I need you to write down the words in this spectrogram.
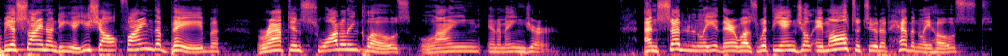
be a sign unto you. Ye shall find the babe wrapped in swaddling clothes, lying in a manger. And suddenly there was with the angel a multitude of heavenly hosts,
